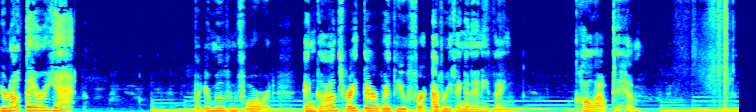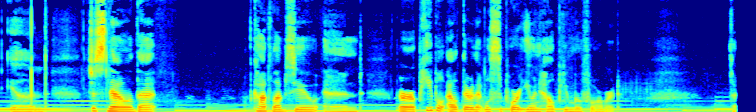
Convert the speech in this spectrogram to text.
you're not there yet, but you're moving forward. And God's right there with you for everything and anything call out to Him. And just know that God loves you and there are people out there that will support you and help you move forward. So,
